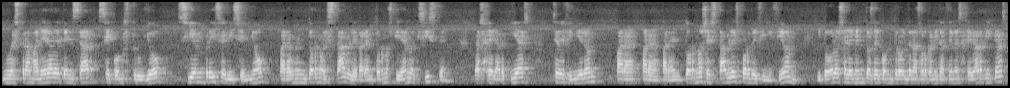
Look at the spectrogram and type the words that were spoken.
nuestra manera de pensar se construyó siempre y se diseñó para un entorno estable, para entornos que ya no existen. Las jerarquías se definieron para, para, entornos estables por definición y todos los elementos de control de las organizaciones jerárquicas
